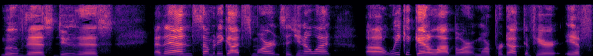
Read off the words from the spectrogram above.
move this, do this. And then somebody got smart and said, you know what? Uh, we could get a lot more, more productive here if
